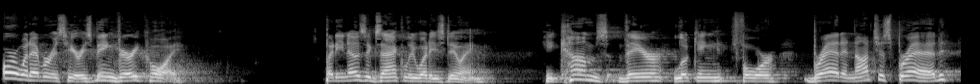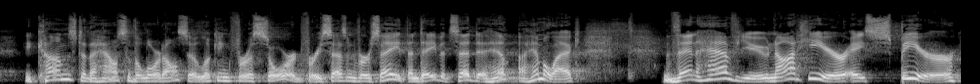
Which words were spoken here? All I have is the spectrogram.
or whatever is here. He's being very coy. But he knows exactly what he's doing. He comes there looking for bread and not just bread. He comes to the house of the Lord also looking for a sword. For he says in verse 8, Then David said to him, Ahimelech, then have you not here a spear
